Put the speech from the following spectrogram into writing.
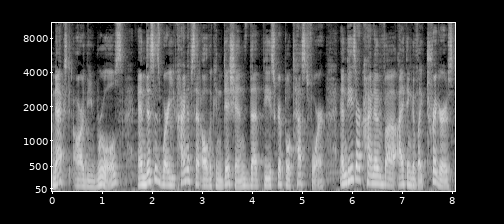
Next are the rules, and this is where you kind of set all the conditions that the script will test for. And these are kind of, uh, I think of like triggers,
